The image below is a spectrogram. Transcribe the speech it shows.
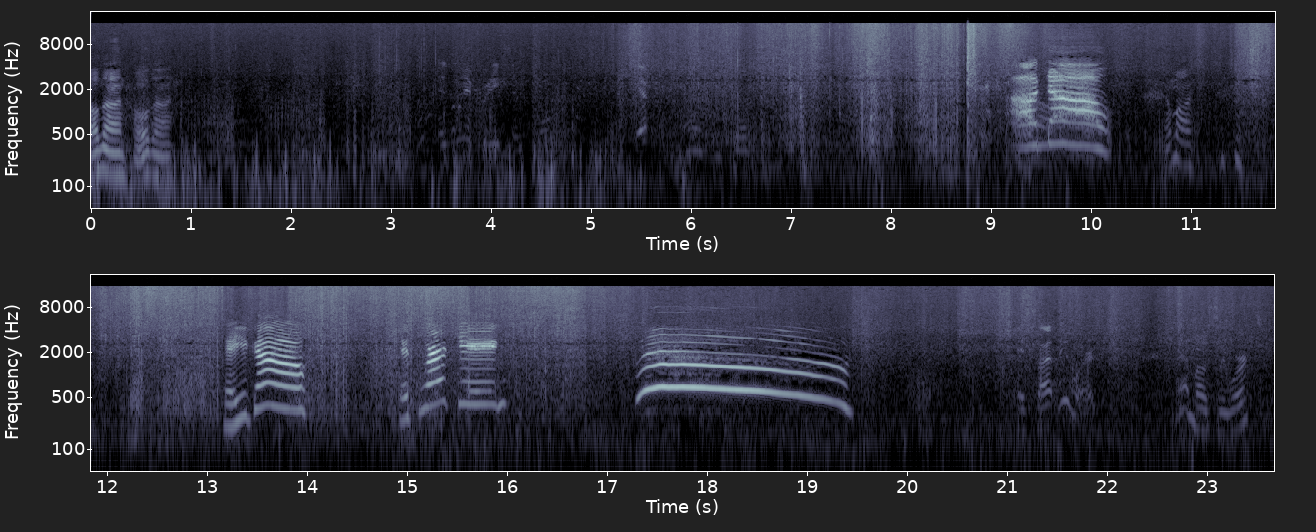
Hold on, hold on. Oh no! Come on. There you go. It's working. Woo! It slightly worked. That mostly worked.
